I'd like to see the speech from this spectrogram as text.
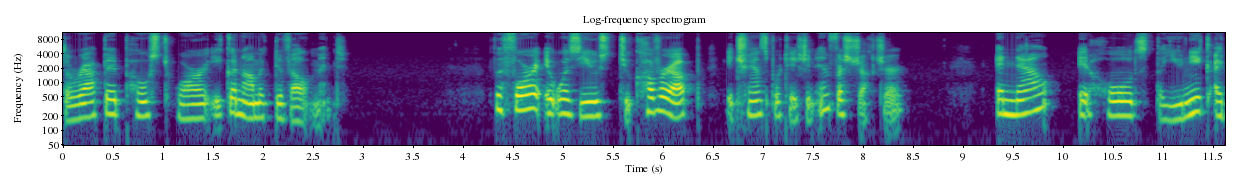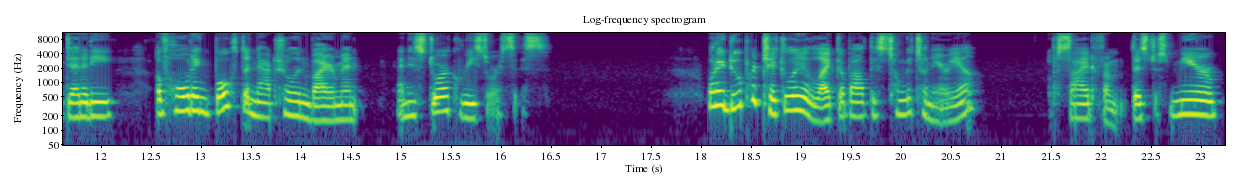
the rapid post war economic development. Before it was used to cover up a transportation infrastructure, and now it holds the unique identity of holding both the natural environment and historic resources. What I do particularly like about this Cheonggyecheon area, aside from this just mere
